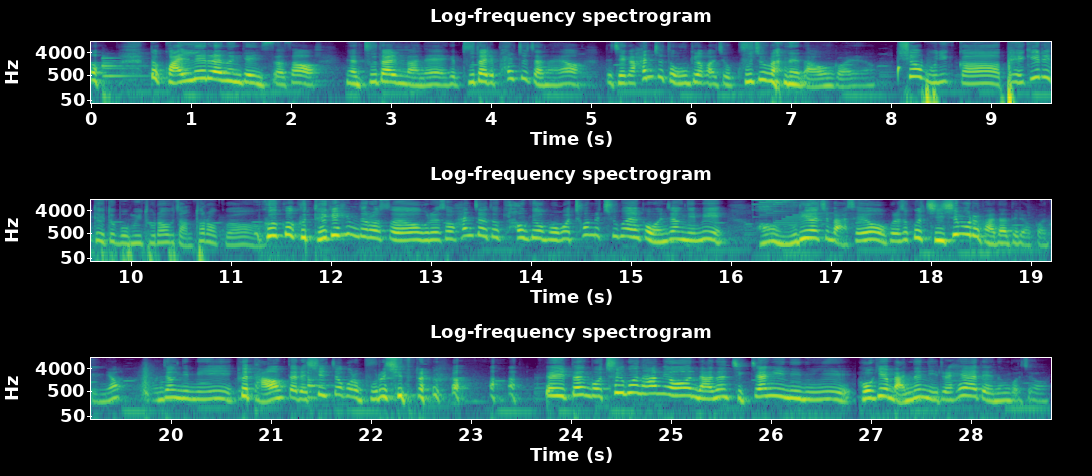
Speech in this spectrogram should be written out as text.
또 관례라는 게 있어서 그냥 두 달 만에 두 달이 8주잖아요. 근데 제가 한 주 더 우겨가지고 9주 만에 나온 거예요. 쉬어 보니까 100일이 돼도 몸이 돌아오지 않더라고요. 그거 그 되게 힘들었어요. 그래서 환자도 겨우겨우 보고 처음에 출근하니까 원장님이 어, 무리하지 마세요. 그래서 그걸 진심으로 받아들였거든요. 원장님이 그 다음 달에 실적으로 부르시더라고요. 일단 뭐 출근하면 나는 직장인이니 거기에 맞는 일을 해야 되는 거죠.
